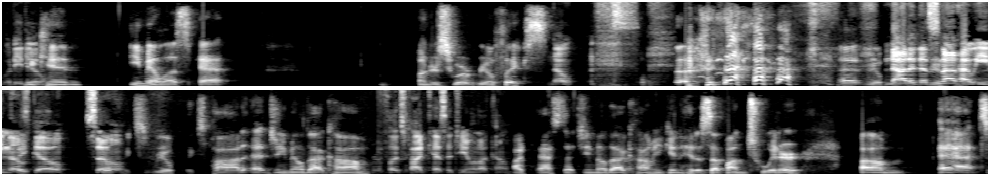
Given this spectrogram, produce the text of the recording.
what do you do? you can email us at underscore real flicks. no, at real, not it. That's real, not how emails go. real, So realflixpod at gmail.com. reflexpodcast at gmail.com. Podcast at gmail.com. You can hit us up on Twitter um, at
